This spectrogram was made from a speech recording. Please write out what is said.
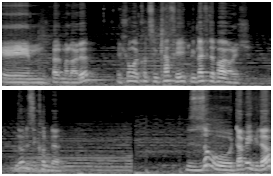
ähm, warte mal Leute. Ich hole mal kurz den Kaffee. Bin gleich wieder bei euch. Nur eine Sekunde. So, da bin ich wieder.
